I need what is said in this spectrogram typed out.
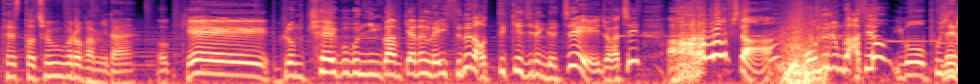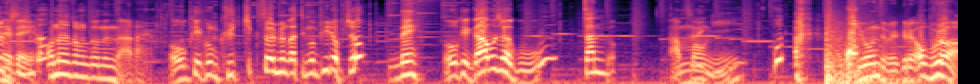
테스터 최국으로 갑니다. 오케이. 그럼 최국은님과 함께하는 레이스는 어떻게 진행될지 다 같이 알아보러 갑시다. 어느 정도 아세요? 이거 보신 적 있으신가? 어느 정도는 알아요. 오케이. 그럼 규칙 설명 같은 건 필요 없죠? 네. 오케이. 가보자고. 짠! 쓰레기. 앞멍이 헛! 아, 귀여운데 왜 그래? 어 뭐야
